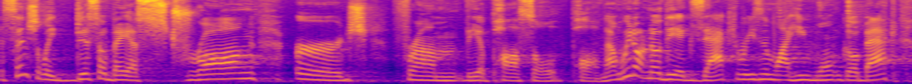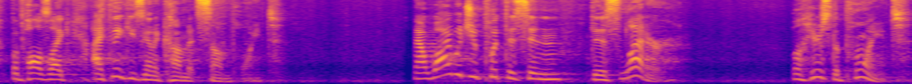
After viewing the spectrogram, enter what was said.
essentially disobey a strong urge from the Apostle Paul. Now, we don't know the exact reason why he won't go back, but Paul's like, I think he's going to come at some point. Now, why would you put this in this letter? Well, here's the point.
